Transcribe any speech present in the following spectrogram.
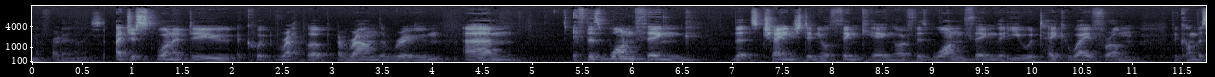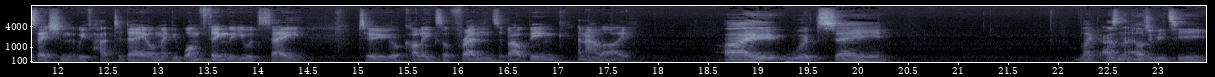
on a Friday night. So. I just want to do a quick wrap up around the room. Um, if there's one thing that's changed in your thinking, or if there's one thing that you would take away from the conversation that we've had today, or maybe one thing that you would say to your colleagues or friends about being an ally, I would say, like, as an LGBT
